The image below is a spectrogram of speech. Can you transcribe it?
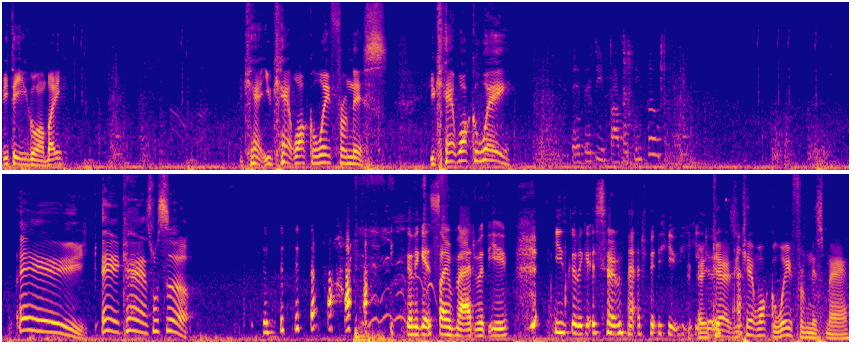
You think you're going, buddy? You can't. You can't walk away from this. You can't walk away. Hey, hey, Cass, what's up? He's gonna get so mad with you. He's gonna get so mad with you. you Hey, Cass, you can't walk away from this, man.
